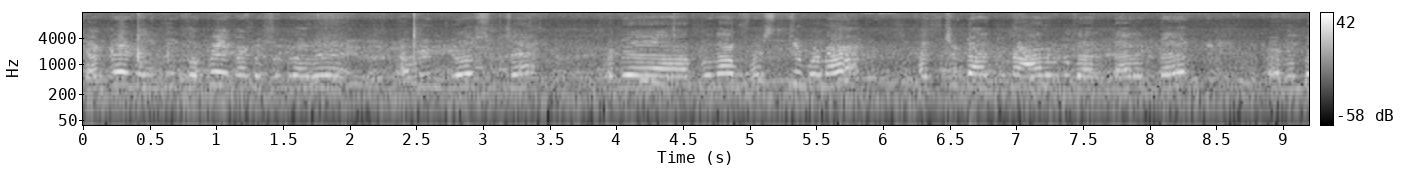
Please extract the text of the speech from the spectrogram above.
சட்டையை கழித்து தொப்பையை காட்ட சொல்கிறாரு அப்படின்னு யோசித்தேன் பட் uh, அப்போதான் ஃபஸ்ட்டு படம் ஹச்சு டாக்குன்னு ஆரம்பித்தார் டேரக்டர் ரொம்ப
